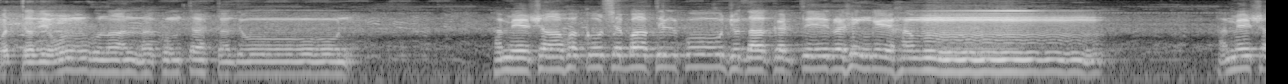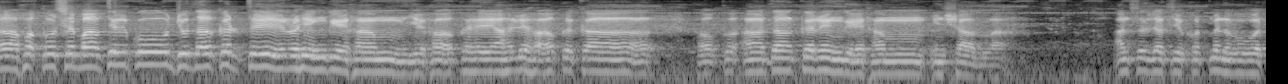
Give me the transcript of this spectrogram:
واتبعوا لعلكم تهتدون. ہمیشہ حقوں سے باطل کو جدا کرتے رہیں گے ہم. ہمیشہ حق سے باطل کو جدا کرتے رہیں گے ہم. یہ حق ہے اہل حق کا. হক আদা করেঙ্গে হাম ইনশাআল্লাহ আন্তর্জাতীয় খতমে নবত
